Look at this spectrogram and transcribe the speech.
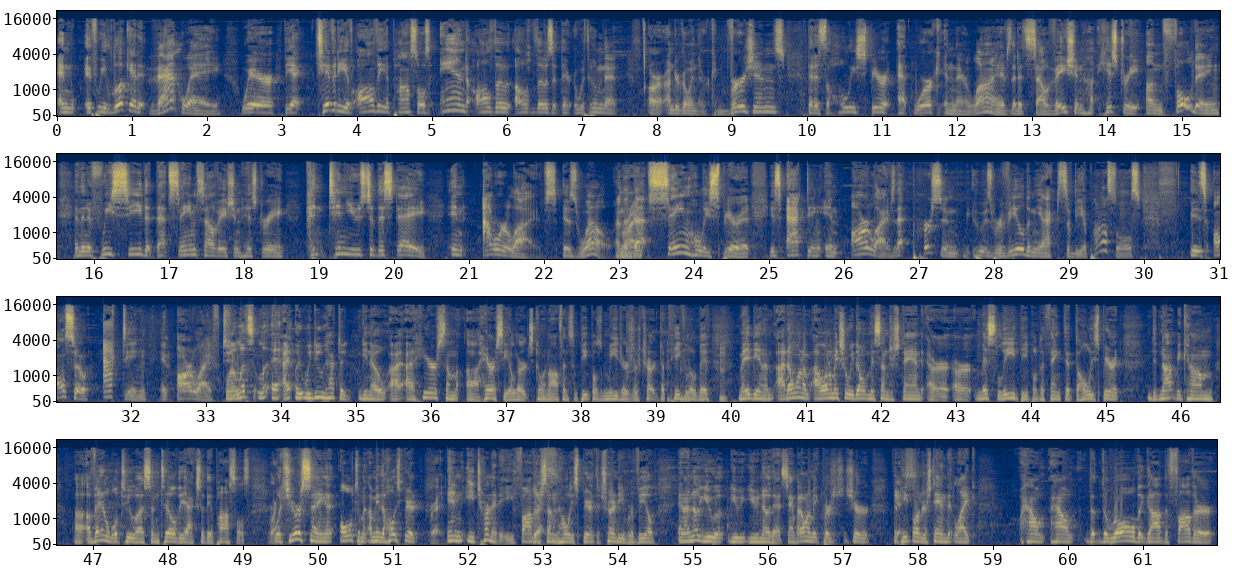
And if we look at it that way, where the activity of all the apostles and all those, all of those that with whom that are undergoing their conversions, that it's the Holy Spirit at work in their lives, that it's salvation history unfolding, and then if we see that that same salvation history continues to this day in our lives as well, and that that same Holy Spirit is acting in our lives. That person who is revealed in the Acts of the Apostles is also acting in our life too. Well, let's. let- I, I- we do have to. You know, I, I hear some uh, heresy alerts going off, and some people's meters are starting to peak a little bit. Maybe, in a, I don't want to. I want to make sure we don't misunderstand or, or mislead people to think that the Holy Spirit did not become uh, available to us until the Acts of the Apostles. What you're saying, uh, ultimate. I mean, the Holy Spirit Right. in eternity, Father, Yes. Son, and Holy Spirit, the Trinity revealed. And I know you you you know that, Sam. But I want to make sure that Yes. people understand that, like how how the the role that God the Father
